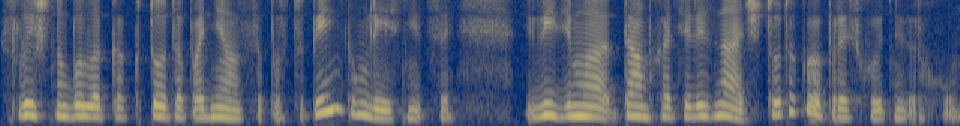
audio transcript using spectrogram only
Слышно было, как кто-то поднялся по ступенькам лестницы. Видимо, там хотели знать, что такое происходит наверху.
